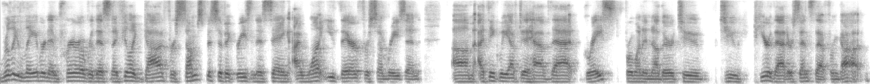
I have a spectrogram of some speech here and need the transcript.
really labored in prayer over this. And I feel like God, for some specific reason, is saying, I want you there for some reason um, I think we have to have that grace for one another to to hear that or sense that from God.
